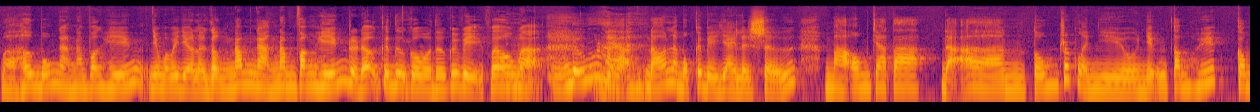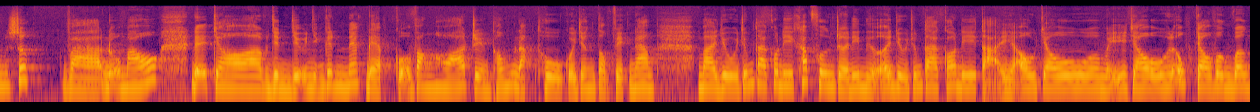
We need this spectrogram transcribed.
à, hơn 4.000 năm văn hiến nhưng mà bây giờ là gần 5.000 năm văn hiến rồi đó kính thưa cô và thưa quý vị phải không ạ? Đúng rồi. Dạ, đó là một cái bề dày lịch sử mà ông cha ta đã tốn rất là nhiều những tâm huyết công sức và đổ máu để cho gìn giữ những cái nét đẹp của văn hóa truyền thống đặc thù của dân tộc Việt Nam mà dù chúng ta có đi khắp phương trời đi nữa dù chúng ta có đi tại Âu Châu, Mỹ Châu, Úc Châu vân vân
